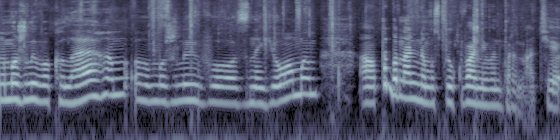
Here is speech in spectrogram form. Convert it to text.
можливо, колегам, е, можливо, знайомим та банальному спілкуванню в інтернеті.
